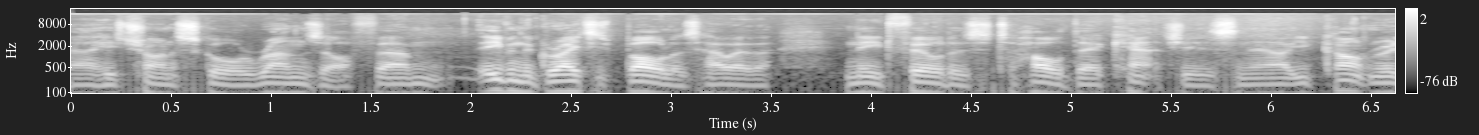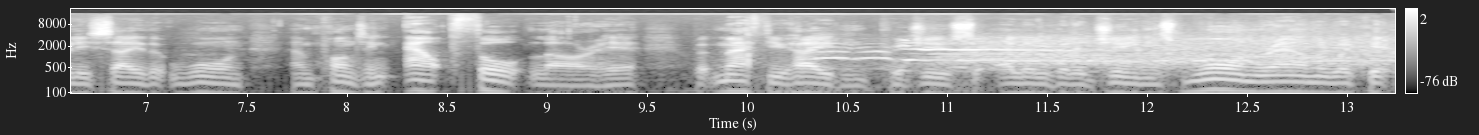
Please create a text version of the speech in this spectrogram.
uh, he's trying to score runs off. Um, even the greatest bowlers, however, need fielders to hold their catches. Now, you can't really say that Warne and Ponting outthought Lara here, but Matthew Hayden produced a little bit of genius. Warne round the wicket,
